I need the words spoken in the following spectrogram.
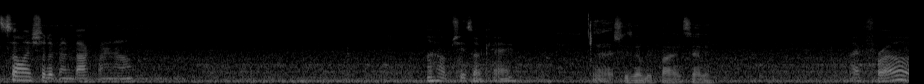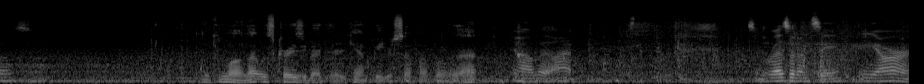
Sully should have been back by now. I hope she's okay. Yeah, she's gonna be fine, Sammy. I froze. Hey, come on, that was crazy back there. You can't beat yourself up over that. Yeah, but I. It's in residency, ER.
